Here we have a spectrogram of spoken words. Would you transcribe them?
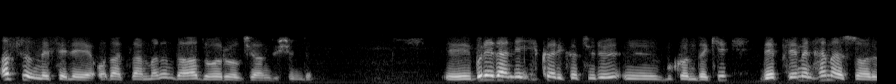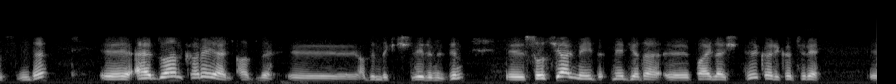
asıl meseleye odaklanmanın daha doğru olacağını düşündüm. E, bu nedenle ilk karikatürü e, bu konudaki depremin hemen sonrasında Erdoğan Karayel adlı adındaki kişilerimizin sosyal medyada paylaştığı karikatüre e,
